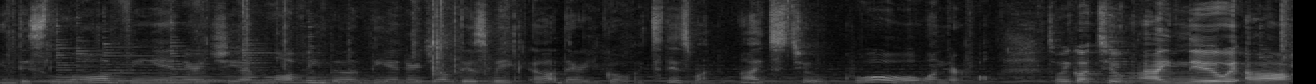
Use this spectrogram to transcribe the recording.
in this loving energy. I'm loving the, the energy of this week. Oh, there you go. It's this one. Ah, oh, it's two. Cool. Wonderful. So we got two. I knew it. Oh.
